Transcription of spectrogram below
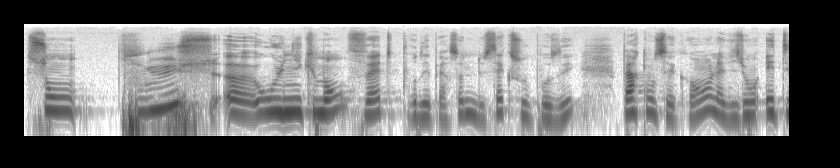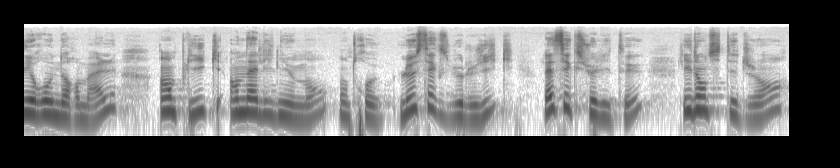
sont plus euh, ou uniquement faite pour des personnes de sexe opposé. Par conséquent, la vision hétéronormale implique un alignement entre le sexe biologique, la sexualité, l'identité de genre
